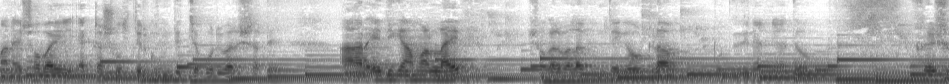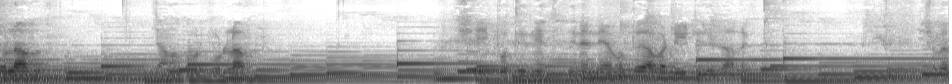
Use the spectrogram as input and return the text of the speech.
মানে সবাই একটা স্বস্তির ঘুম দিচ্ছে পরিবারের সাথে। আর এদিকে আমার লাইফ সকালবেলা ঘুম থেকে উঠলাম, প্রতিদিনের নিয়ত। ফ্রেশ হলাম, জামা কাপড় পরলাম সেই প্রতিদিনের দিনের নিয়মিত আবার ডিউটি যাওয়া লাগবে সবাই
